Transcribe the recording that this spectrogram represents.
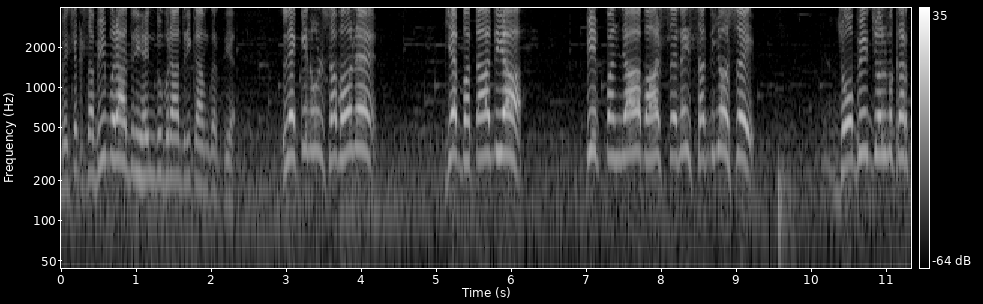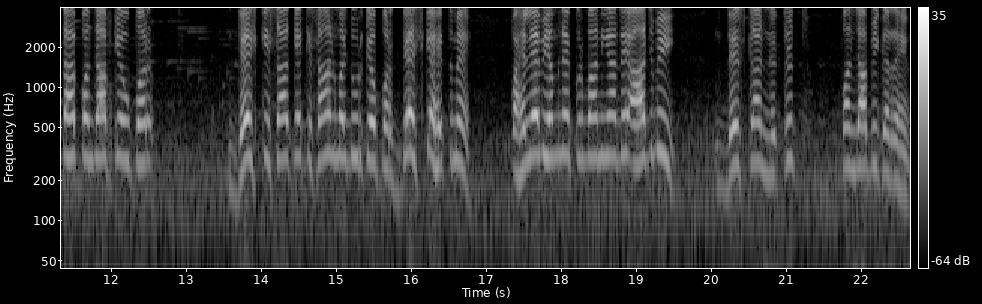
बेशक सभी बरादरी है, हिंदू बरादरी काम करती है। लेकिन उन सबों ने ये बता दिया कि पंजाब आज से नहीं, सदियों से जो भी जुल्म करता है पंजाब के ऊपर, देश की साथ के किसान मजदूर के ऊपर, देश के हित में पहले भी हमने कुर्बानियाँ दे, आज भी देश का नेतृत्व पंजाबी कर रहे हैं।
